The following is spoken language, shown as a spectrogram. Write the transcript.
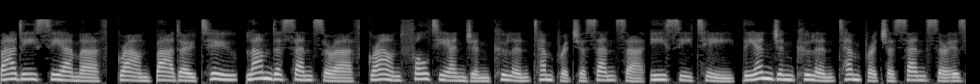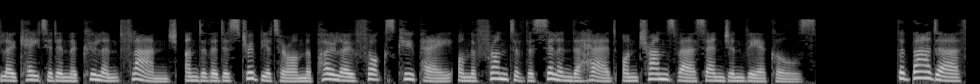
bad ECM earth, ground bad O2, lambda sensor earth, ground faulty engine coolant temperature sensor ECT. .The engine coolant temperature sensor is located in the coolant flange, under the distributor on the Polo Fox Coupe on the front of the cylinder head on transverse engine vehicles. The bad earth,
